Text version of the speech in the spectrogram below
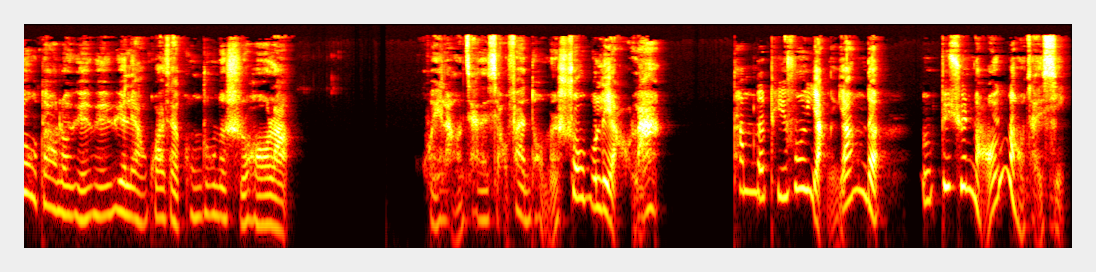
又到了圆圆月亮挂在空中的时候了，灰狼家的小饭桶们受不了啦，他们的皮肤痒痒的，必须挠一挠才行。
